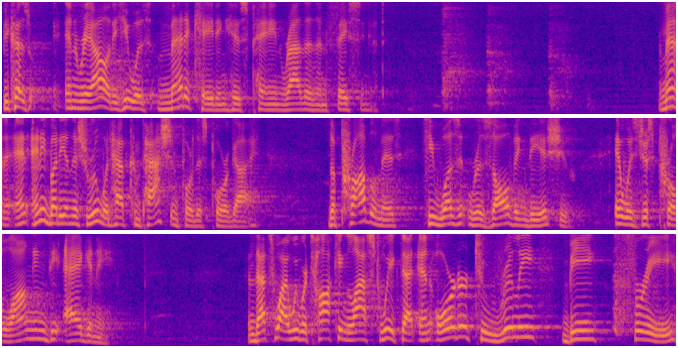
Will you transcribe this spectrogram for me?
Because in reality, he was medicating his pain rather than facing it. Man, anybody in this room would have compassion for this poor guy. The problem is he wasn't resolving the issue, it was just prolonging the agony. And that's why we were talking last week that in order to really be free,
